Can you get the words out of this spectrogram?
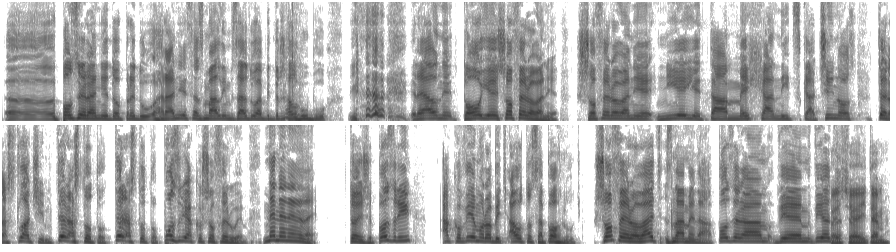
e, pozeranie dopredu, hranie sa s malým vzadu, aby držal hubu. Reálne to je šoferovanie. Šoferovanie nie je tá mechanická činnosť, teraz tlačím, teraz toto, teraz toto, pozri ako šoferujem. Ne, ne, ne, ne, ne. To je, že pozri, ako viem urobiť auto sa pohnúť. Šoférovať znamená, pozerám, viem, vyjadr... ešte ten,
